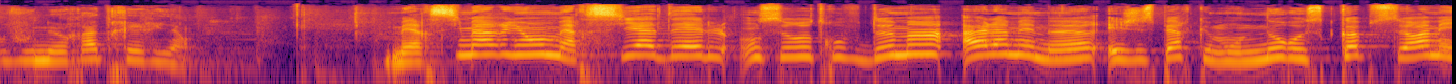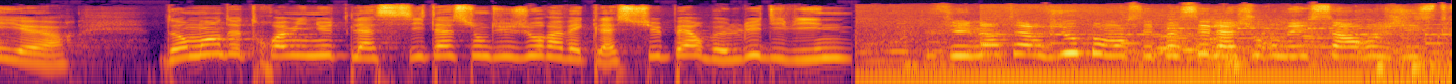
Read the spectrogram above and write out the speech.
vous ne raterez rien. Merci Marion, merci Adèle. On se retrouve demain à la même heure et j'espère que mon horoscope sera meilleur. Dans moins de 3 minutes, la citation du jour avec la superbe Ludivine. C'est une interview, comment s'est passée la journée, ça enregistre.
